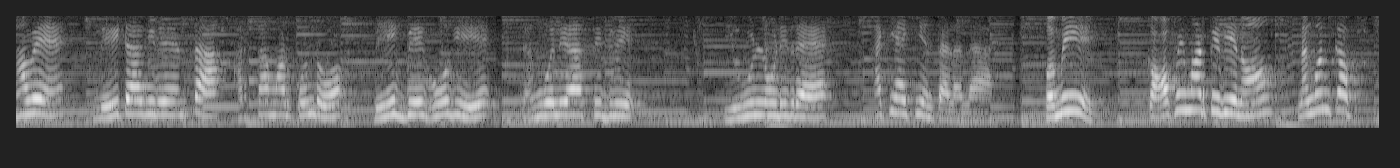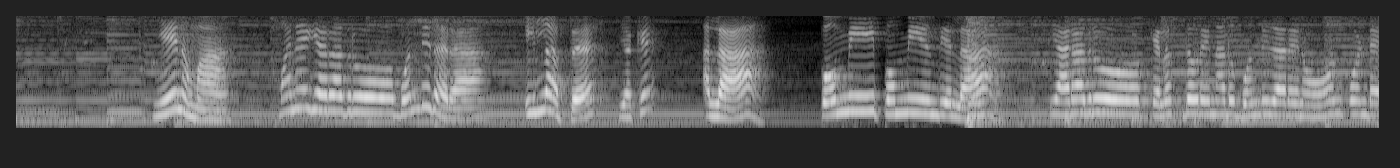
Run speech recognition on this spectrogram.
ನಾವೇ ಲೇಟ್ ಆಗಿದೆ ಅಂತ ಅರ್ಥ ಮಾಡಿಕೊಂಡು ಬೇಗ ಬೇಗ ಹೋಗಿ ರಂಗೋಲಿ ಹಾಕ್ತಿದ್ವಿ. ಇವಳು ನೋಡಿದ್ರೆ ಹಾಕಿ ಹಾಕಿ ಅಂತಾಳಲ್ಲ. ಪಮ್ಮಿ ಕಾಫಿ ಮಾಡ್ತಿದ್ಯೇನೋ? ನಂಗೊಂದು ಕಪ್. ಏನಮ್ಮ? ಮನೆಗೆ ಯಾರಾದರೂ ಬಂದಿದ್ದಾರಾ ಇಲ್ಲ ಅತ್ತೆ. ಯಾಕೆ? ಅಲ್ಲ ಪಮ್ಮಿ ಪಮ್ಮಿ ಅಂದಿಯಲ್ಲ ಯಾರಾದರೂ ಕೆಲಸದವ್ರು ಏನಾದರೂ ಬಂದಿದ್ದಾರೇನೋ ಅಂದ್ಕೊಂಡೆ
